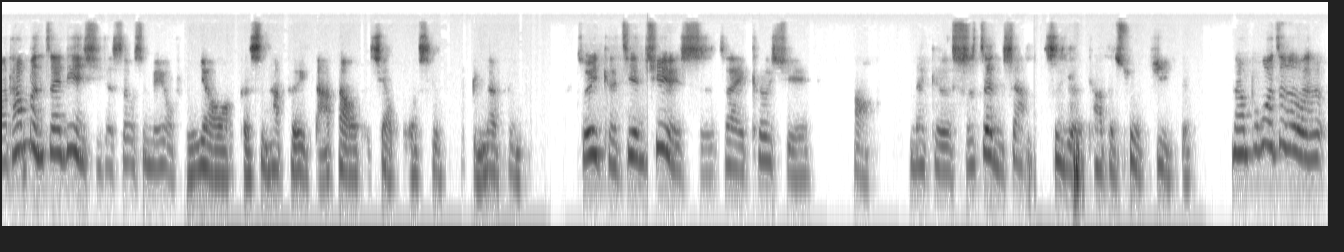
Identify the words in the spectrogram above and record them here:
啊！他们在练习的时候是没有服药哦，可是他可以达到的效果是比那更，所以可见确实在科学啊那个实证上是有它的数据的。那不过这个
